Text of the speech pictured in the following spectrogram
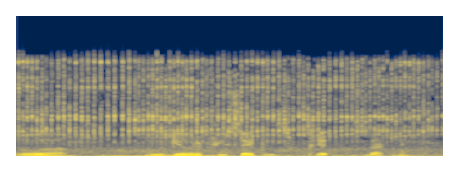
So uh, I'm gonna give it a few seconds, hit this back on.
